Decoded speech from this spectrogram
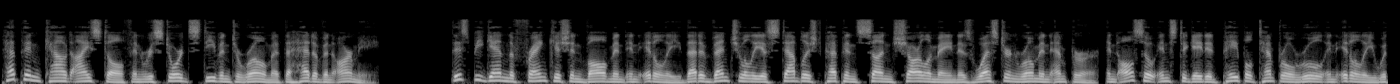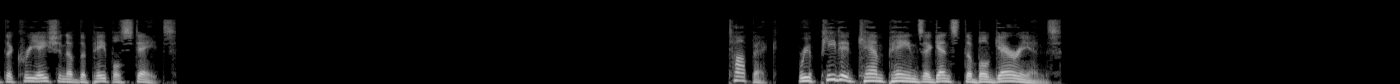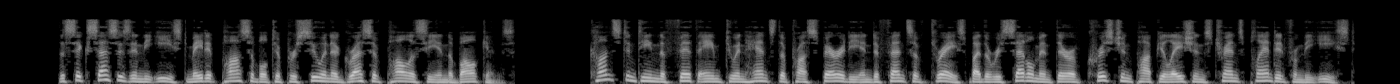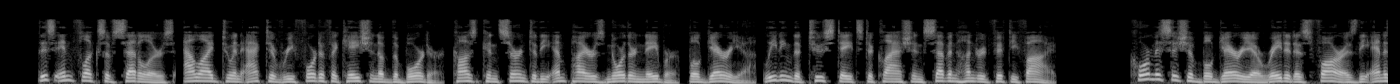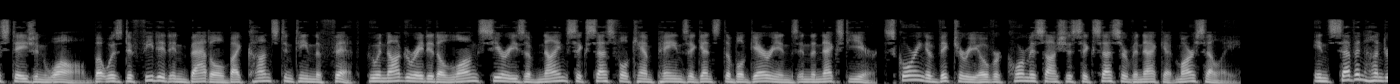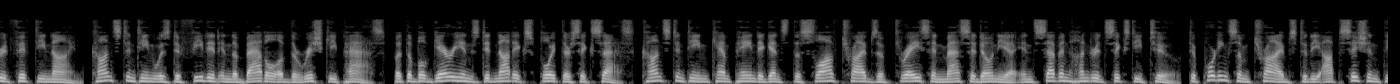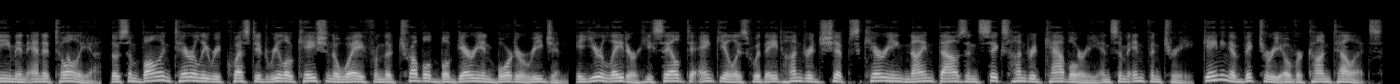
Pepin cowed Aistulf and restored Stephen to Rome at the head of an army. This began the Frankish involvement in Italy that eventually established Pepin's son Charlemagne as Western Roman Emperor, and also instigated papal temporal rule in Italy with the creation of the Papal States. Repeated campaigns against the Bulgarians The successes in the east made it possible to pursue an aggressive policy in the Balkans. Constantine V aimed to enhance the prosperity and defense of Thrace by the resettlement there of Christian populations transplanted from the east. This influx of settlers, allied to an active refortification of the border, caused concern to the empire's northern neighbour, Bulgaria, leading the two states to clash in 755. Kormisosh of Bulgaria raided as far as the Anastasian Wall but was defeated in battle by Constantine V, who inaugurated a long series of nine successful campaigns against the Bulgarians in the next year, scoring a victory over Kormisosh's successor Vinekh at Marcellae. In 759, Constantine was defeated in the Battle of the Rishki Pass, but the Bulgarians did not exploit their success. Constantine campaigned against the Slav tribes of Thrace and Macedonia in 762, deporting some tribes to the Opsician theme in Anatolia, though some voluntarily requested relocation away from the troubled Bulgarian border region. A year later, he sailed to Anchialus with 800 ships carrying 9,600 cavalry and some infantry, gaining a victory over Khan Telets.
